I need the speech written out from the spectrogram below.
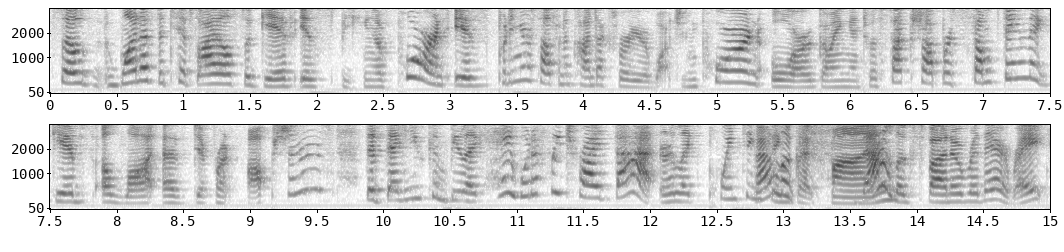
So one of the tips I also give is speaking of porn is putting yourself in a context where you're watching porn or going into a sex shop or something that gives a lot of different options that then you can be like, hey, what if we tried that? Or like pointing That things looks out. fun. That looks fun over there, right?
